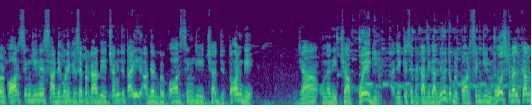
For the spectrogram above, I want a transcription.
ਬਲਕੌਰ ਸਿੰਘ ਜੀ ਨੇ ਸਾਡੇ ਕੋਲੇ ਕਿਸੇ ਪ੍ਰਕਾਰ ਦੀ ਇੱਛਾ ਨਹੀਂ ਜਤਾਈ। ਅਗਰ ਬਲਕੌਰ ਸਿੰਘ ਜੀ ਇੱਛਾ ਜਤਾਉਣਗੇ ਜਾਂ ਉਹਨਾਂ ਦੀ ਇੱਛਾ ਹੋਏਗੀ ਅਜੇ ਕਿਸੇ ਪ੍ਰਕਾਰ ਦੀ ਗੱਲ ਨਹੀਂ ਹੋਈ ਤਾਂ ਬਲਕੌਰ ਸਿੰਘ ਜੀ ਮੋਸਟ ਵੈਲਕਮ।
